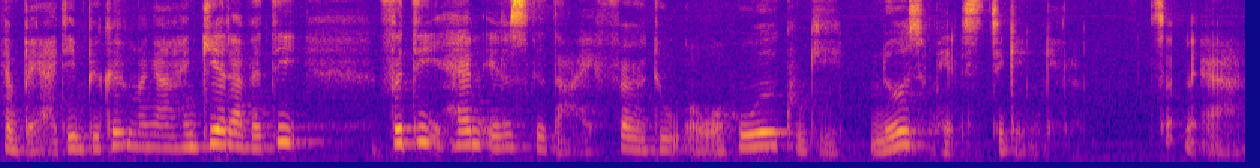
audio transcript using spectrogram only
Han bærer dine bekymringer. Han giver dig værdi, fordi han elskede dig, før du overhovedet kunne give noget som helst til gengæld. Sådan er han.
